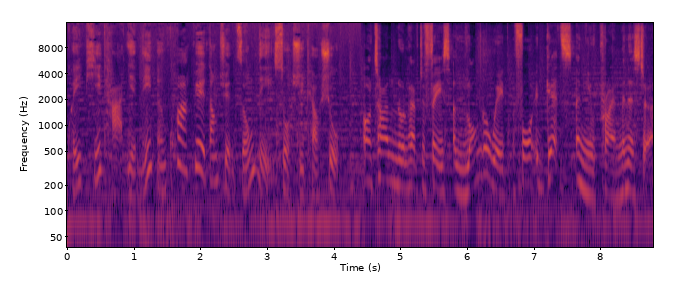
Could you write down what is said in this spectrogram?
魁皮塔也没能跨越当选总理所需票数。Oh, Thailand will have to face a longer wait before it gets a new prime minister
